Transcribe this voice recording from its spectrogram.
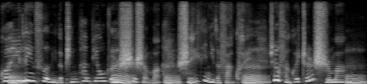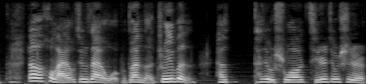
关于吝啬，你的评判标准是什么？嗯，谁给你的反馈？嗯，这个反馈真实吗？嗯，但后来就是在我不断的追问他，他就说，其实就是。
